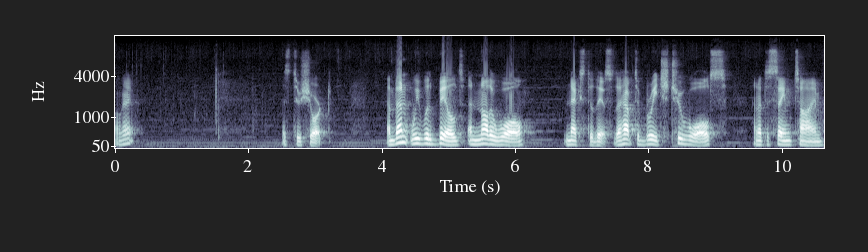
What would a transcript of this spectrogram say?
Okay. It's too short. And then we will build another wall next to this. They have to breach two walls and at the same time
